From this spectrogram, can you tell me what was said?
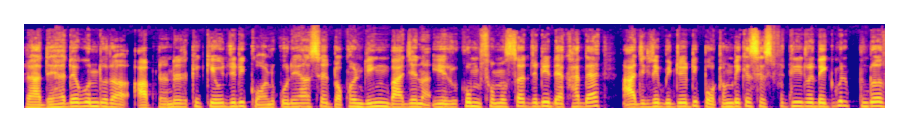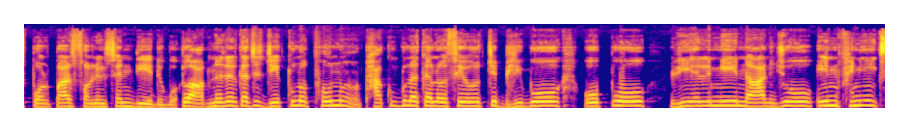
রাধে রাধে বন্ধুরা, আপনাদেরকে কেউ যদি কল করে আসে, তখন রিং বাজে না। এরকম সমস্যা যদি দেখা দেয়, আজকের ভিডিওটি প্রথম থেকে শেষ পর্যন্ত দেখবেন, পুরো প্রপার সলিউশন দিয়ে দেবো। তো আপনাদের কাছে যে কোনো ফোন থাকুক না কেন, সে হচ্ছে Vivo Oppo Realme Narzo Infinix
